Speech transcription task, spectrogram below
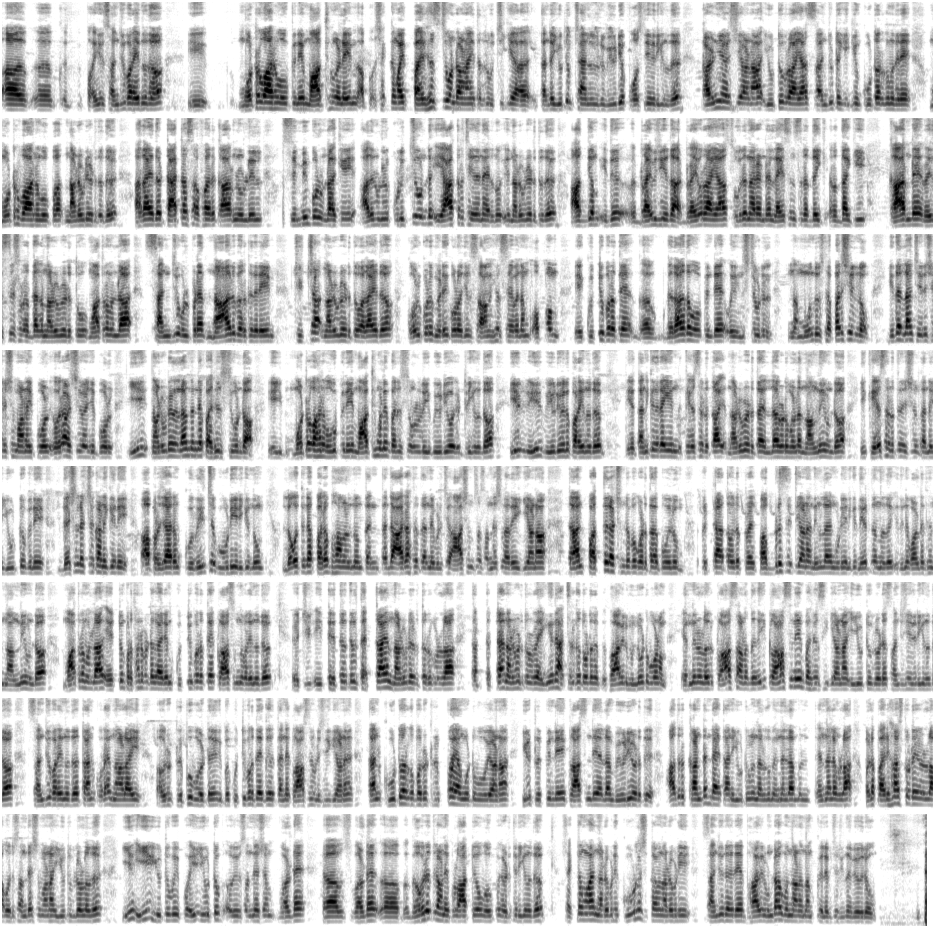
സഞ്ജു പറയുന്നത് ഈ മോട്ടോർ വാഹന വകുപ്പിനെയും മാധ്യമങ്ങളെയും ശക്തമായി പരിഹസിച്ചുകൊണ്ടാണ് ഇത്തരത്തിൽ ഉച്ചയ്ക്ക് തന്റെ യൂട്യൂബ് ചാനലിൽ ഒരു വീഡിയോ പോസ്റ്റ് ചെയ്തിരിക്കുന്നത്. കഴിഞ്ഞ ആഴ്ചയാണ് യൂട്യൂബറായ സഞ്ജു ടെക്കിക്കും കൂട്ടർക്കുമെതിരെ മോട്ടോർ വാഹന വകുപ്പ് നടപടിയെടുത്തത്. അതായത് ടാറ്റ സഫാർ കാറിനുള്ളിൽ സ്വിമ്മിംഗ് പൂൾ ഉണ്ടാക്കി അതിനുള്ളിൽ കുളിച്ചുകൊണ്ട് യാത്ര ചെയ്തതായിരുന്നു ഈ നടപടിയെടുത്തത്. ആദ്യം ഇത് ഡ്രൈവ് ചെയ്ത ഡ്രൈവറായ സൂര്യനാരായണന്റെ ലൈസൻസ് റദ്ദാക്കി- കാറിന്റെ രജിസ്ട്രേഷൻ റദ്ദാക്കാൻ നടപടിയെടുത്തു. മാത്രമല്ല സഞ്ജു ഉൾപ്പെടെ നാല് പേർക്കെതിരെയും ശിക്ഷ നടപടിയെടുത്തു. അതായത് കോഴിക്കോട് മെഡിക്കൽ കോളേജിൽ സാമൂഹ്യ സേവനം ഒപ്പം കുറ്റിപ്പുറത്തെ ഗതാഗത വകുപ്പിന്റെ ഒരു ഇൻസ്റ്റിറ്റ്യൂട്ടിൽ മൂന്ന് ദിവസത്തെ പരിശീലനം ഇതെല്ലാം ചെയ്ത ശേഷമാണ് ഇപ്പോൾ ഒരാഴ്ച കഴിഞ്ഞപ്പോൾ ഈ നടപടികളെല്ലാം തന്നെ പരിഹസിച്ചുകൊണ്ട് ഈ മോട്ടോർ വാഹന വകുപ്പിനെയും മാധ്യമങ്ങളെയും പരിഹസിച്ചുള്ള ഈ വീഡിയോ ഇട്ടിരിക്കുന്നത്. ഈ ഈ വീഡിയോയിൽ പറയുന്നത് തനിക്കെതിരെ കേസെടുത്ത നടപടിയെടുത്ത എല്ലാവരോടും വളരെ നന്ദിയുണ്ട്. ഈ കേസെടുത്ത ശേഷം തന്നെ യൂട്യൂബിന് ദശലക്ഷക്കണക്കിന് ആ പ്രചാരം കുറിച്ച് കൂടിയിരിക്കുന്നു. ലോകത്തിന്റെ പല ഭാഗങ്ങളിൽ നിന്നും തന്റെ ആരാധന തന്നെ വിളിച്ച് ആശംസ സന്ദേശം അറിയിക്കുകയാണ്. താൻ പത്ത് ലക്ഷം രൂപ കൊടുത്താൽ പോലും കിട്ടാത്ത ഒരു പബ്ലിസിറ്റിയാണ് നിങ്ങളെ കൂടി എനിക്ക് നേരിടുന്നത്. ഇതിന് വളരെ നന്ദിയുണ്ട്. മാത്രമല്ല ഏറ്റവും പ്രധാനപ്പെട്ട കാര്യം കുറ്റിപ്പുറത്തെ ക്ലാസ് എന്ന് പറയുന്നത് ഇത്തരത്തിൽ തെറ്റായ നടപടിയെടുത്തുള്ള തെറ്റായ നടപടിയെടുത്തുള്ള എങ്ങനെ അച്ചടക്കത്തോടെ ഭാവിയിൽ മുന്നോട്ട് പോകണം എന്നുള്ള ഒരു ക്ലാസ് ആണ് ഈ ക്ലാസ്സിനെ പരിഹസിക്കുകയാണ് ഈ യൂട്യൂബിലൂടെ സഞ്ജു ചെയ്തിരിക്കുന്നത്. സഞ്ജു പറയുന്നത് താൻ കുറെ നാളായി ഒരു ട്രിപ്പ് പോയിട്ട് ഇപ്പോൾ കുറ്റിപ്പുറത്തേക്ക് തന്നെ ക്ലാസ് വിളിച്ചിരിക്കുകയാണ്. താൻ കൂട്ടുകാർക്ക് ഒരു ട്രിപ്പായി അങ്ങോട്ട് പോവുകയാണ്. ഈ ട്രിപ്പിന്റെ ക്ലാസിന്റെ എല്ലാം വീഡിയോ എടുത്ത് അതൊരു കണ്ടന്റ് ആയിട്ടാണ് യൂട്യൂബിൽ നൽകും എന്നെല്ലാം എന്നെല്ലാമുള്ള വളരെ പരിഹാസത്തോടെയുള്ള ഒരു സന്ദേശമാണ് യൂട്യൂബിലുള്ളത്. ഈ ഈ യൂട്യൂബ് ഇപ്പോൾ ഈ യൂട്യൂബ് ഒരു സന്ദേശം വളരെ വളരെ ഗൗരവത്തിലാണ് ഇപ്പോൾ ആർ വകുപ്പ് എടുത്തിരിക്കുന്നത്. ശക്തമായ നടപടി കൂടുതൽ ശക്തമായ നടപടി സഞ്ജുവിനെതിരെ ഭാവി ഉണ്ടാകുമെന്നാണ് നമുക്ക് ലഭിച്ചിരിക്കുന്ന വിവരവും.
